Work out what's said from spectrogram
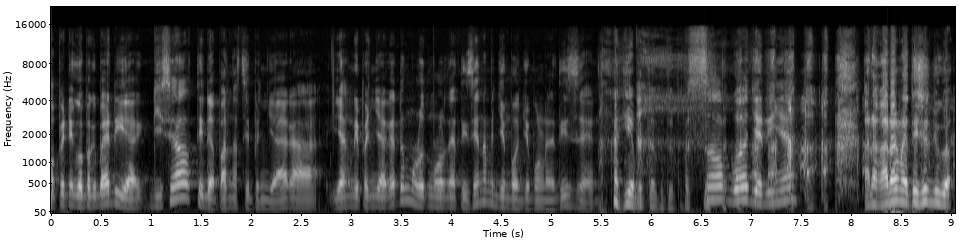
opini gue pribadi ya, Gisel tidak pantas di penjara. Yang di penjara itu mulut-mulut netizen sama jempol-jempol netizen. Iya betul betul. betul. Kesel gue jadinya. Kadang-kadang netizen juga,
